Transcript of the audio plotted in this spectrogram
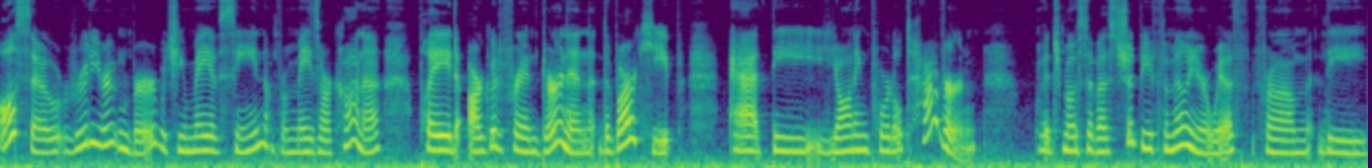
Also, Rudy Rutenberg, which you may have seen from Maze Arcana, played our good friend Durnan, the barkeep, at the Yawning Portal Tavern, which most of us should be familiar with from the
